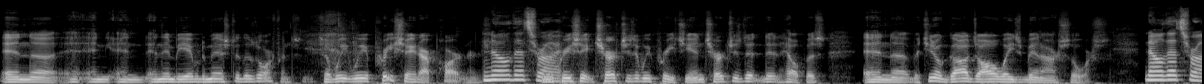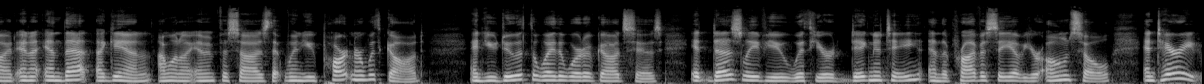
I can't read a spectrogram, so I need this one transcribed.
And, uh, and and and then be able to minister to those orphans. So we, we appreciate our partners. No, that's right. We appreciate churches that we preach in, churches that, that help us, and uh, but you know God's always been our source. No, that's right. And and that again, I want to emphasize that when you partner with God and you do it the way the word of God says, it does leave you with your dignity and the privacy of your own soul. And Terry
